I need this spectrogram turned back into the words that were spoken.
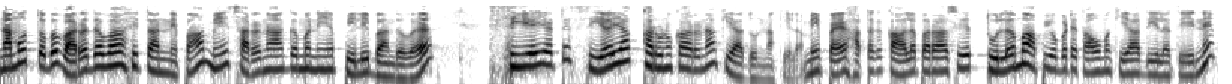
නමුත් ඔබ වරදවා හිතන්න එපා මේ සරණාගමනය පිළිබඳව 100ට 100ක් කරුණාකාරණා කියා දුන්නා කියලා. මේ පැය 7ක කාල පරාසය තුලම අපි ඔබට තවම කියා දීලා තියෙන්නේ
